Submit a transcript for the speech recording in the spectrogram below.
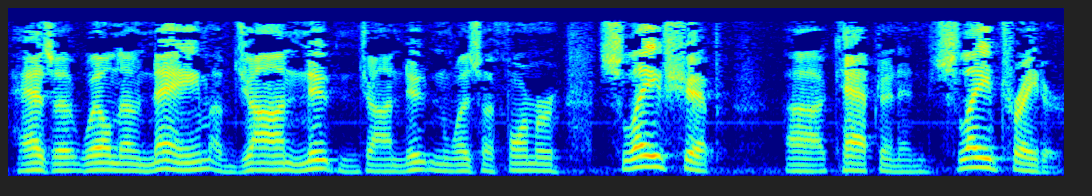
has a well-known name of John Newton. John Newton was a former slave ship uh, captain and slave trader.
